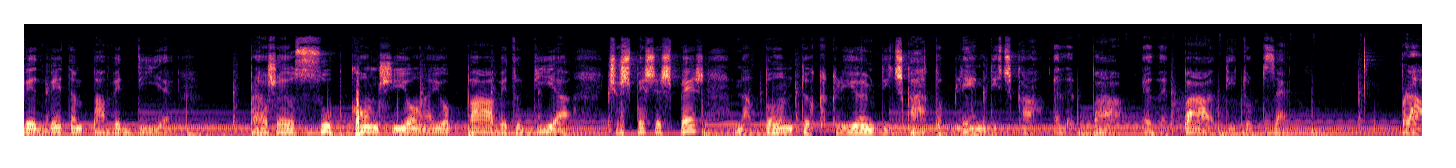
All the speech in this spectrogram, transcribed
vetveten pa vetëdije. Pra është ajo subkonshi jonë, ajo pavetëdija, që shpesh e shpesh na bën të krijojmë diçka, të blejmë diçka, edhe pa, edhe pa ditur pse. Pra,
